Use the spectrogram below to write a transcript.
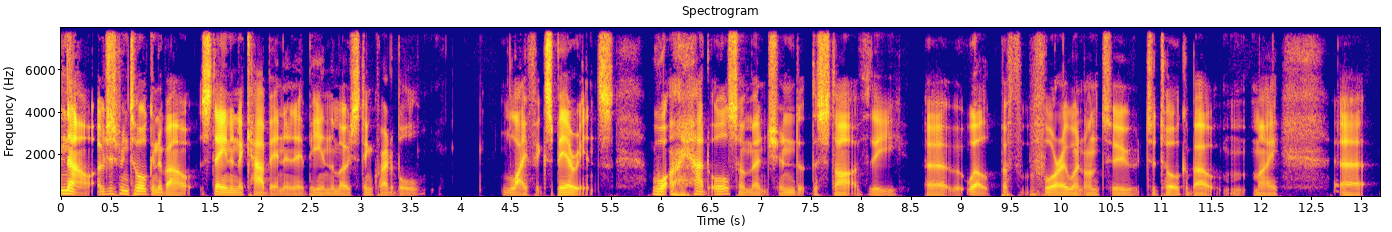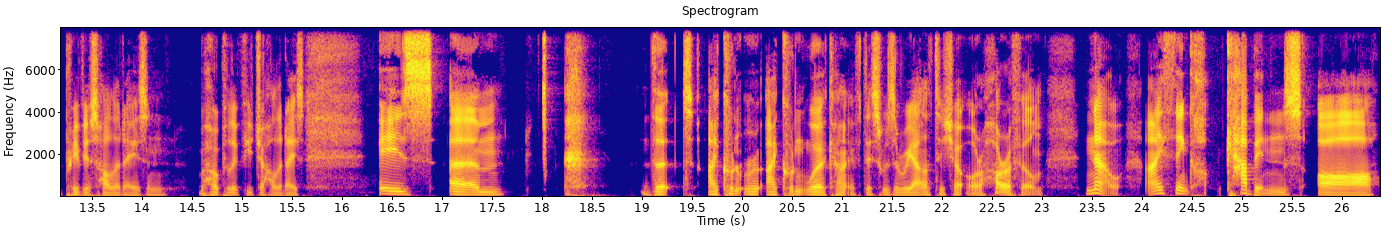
Now, I've just been talking about staying in a cabin and it being the most incredible life experience. What I had also mentioned at the start of the uh, well, bef- before I went on to to talk about my uh, previous holidays and hopefully future holidays, is um, that I couldn't re- I couldn't work out if this was a reality show or a horror film. Now, I think cabins are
